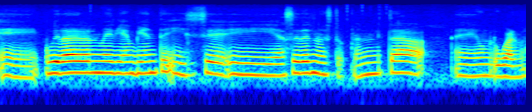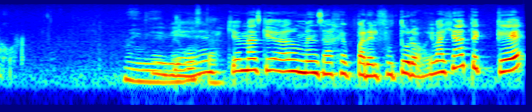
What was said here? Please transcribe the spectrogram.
eh, cuidar el medio ambiente y, y hacer de nuestro planeta eh, un lugar mejor. Muy bien, me gusta. ¿Quién más quiere dar un mensaje para el futuro? Imagínate que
